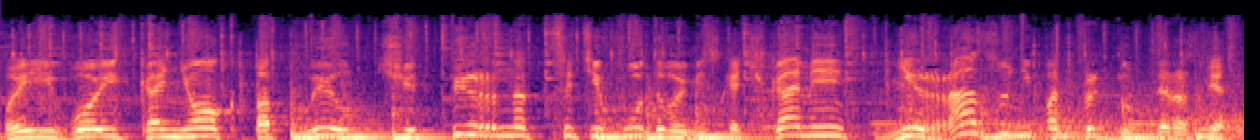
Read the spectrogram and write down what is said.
Боевой конек поплыл 14-футовыми скачками, ни разу не подпрыгнув для разведки.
